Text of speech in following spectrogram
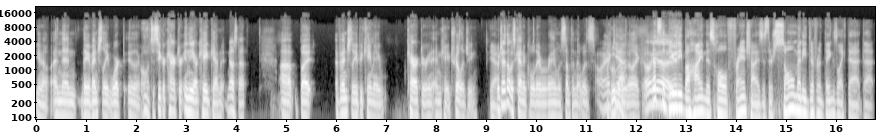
you know and then they eventually worked like oh it's a secret character in the arcade cabinet no it's not uh, but eventually it became a character in mk trilogy Yeah. which i thought was kind of cool they ran with something that was Oh, yeah. they're like oh That's yeah the beauty behind this whole franchise is there's so many different things like that that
